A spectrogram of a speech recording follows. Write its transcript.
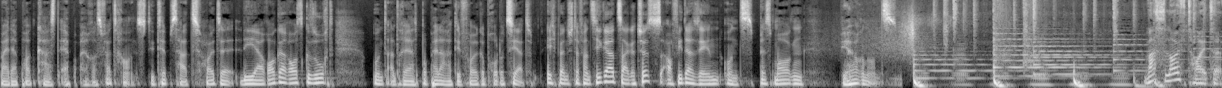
bei der Podcast-App eures Vertrauens. Die Tipps hat heute Lia Rogge rausgesucht und Andreas Propeller hat die Folge produziert. Ich bin Stefan Ziegert, sage Tschüss, auf Wiedersehen und bis morgen. Wir hören uns. Was läuft heute?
